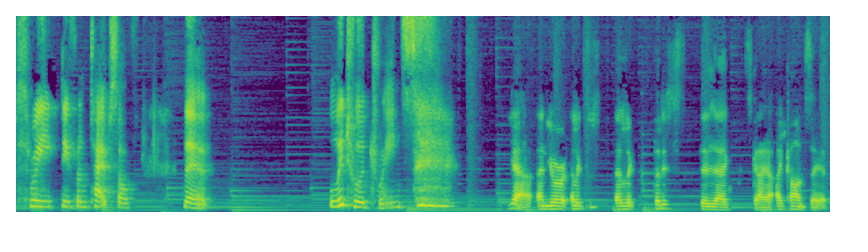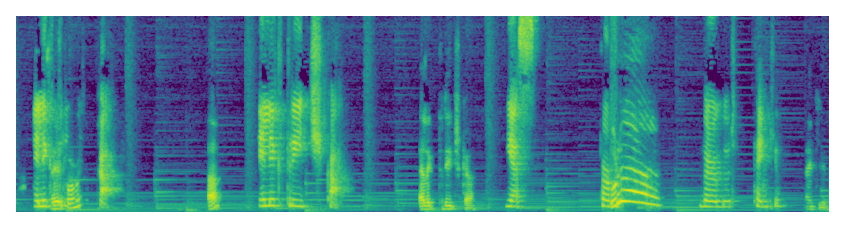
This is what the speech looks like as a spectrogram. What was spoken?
three different types of the literal trains. Yeah, and your electric electric I can't say it. Say it for. Electrichka. Huh? Electrichka. Elektrichka. Yes. Perfect. Hurrah! Very good. Thank you. Thank you.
